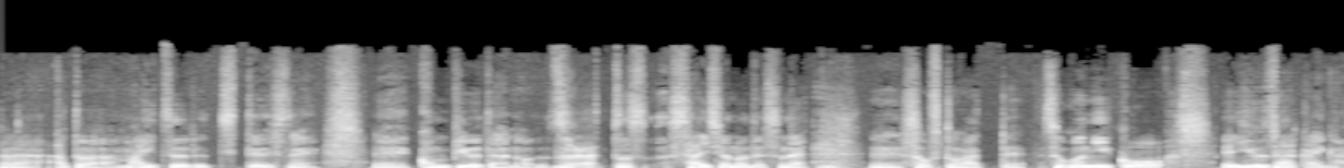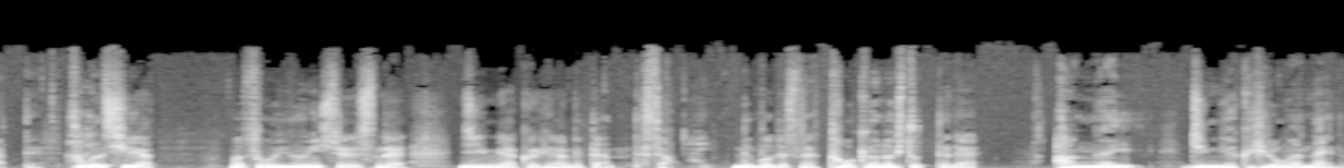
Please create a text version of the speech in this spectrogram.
から、あとはマイツールって言ってですね、えー、コンピューターのずっと最初のですね、えー、ソフトがあって、そこにこう、ユーザー会があって、そこで知り合って、はいまあ、そういうふうにしてですね、人脈を広げたんですよ。はい、でもですね、東京の人ってね、案外人脈広がんないの。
